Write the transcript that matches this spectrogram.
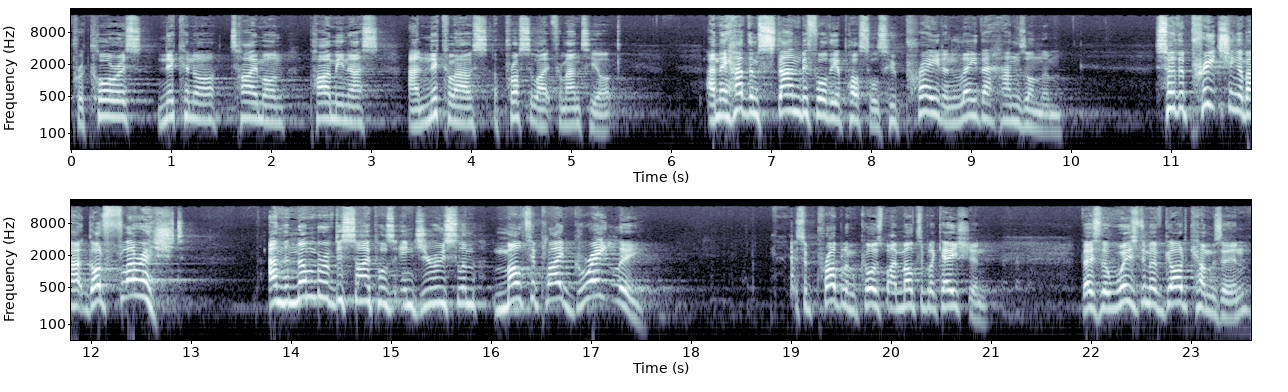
Prochorus, Nicanor, Timon, Parmenas, and Nicolaus, a proselyte from Antioch. And they had them stand before the apostles who prayed and laid their hands on them. So the preaching about God flourished, and the number of disciples in Jerusalem multiplied greatly. It's a problem caused by multiplication. There's the wisdom of God comes in,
